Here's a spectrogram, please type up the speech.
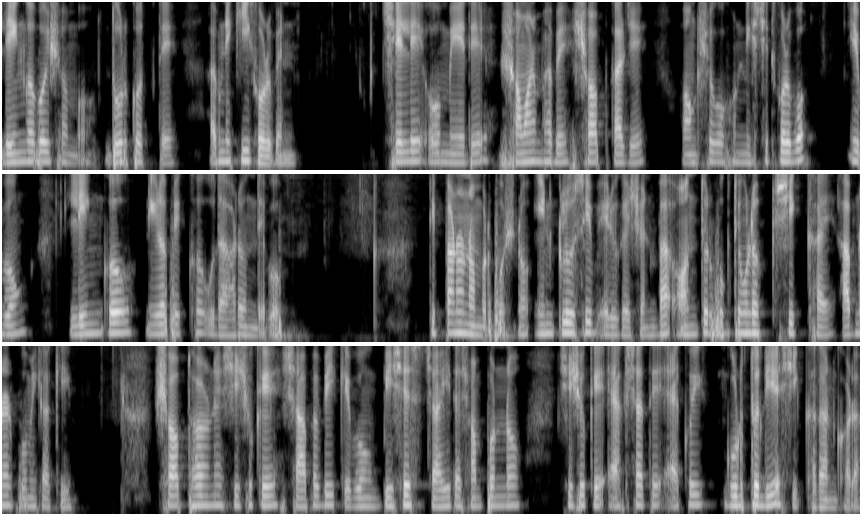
লিঙ্গ বৈষম্য দূর করতে আপনি কি করবেন? ছেলে ও মেয়েদের সমানভাবে সব কাজে অংশগ্রহণ নিশ্চিত করব এবং লিঙ্গ নিরপেক্ষ উদাহরণ দেব। তিপ্পান্ন নম্বর প্রশ্ন ইনক্লুসিভ এডুকেশন বা অন্তর্ভুক্তিমূলক শিক্ষায় আপনার ভূমিকা কী? সব ধরনের শিশুকে স্বাভাবিক এবং বিশেষ চাহিদা সম্পন্ন শিশুকে একসাথে একই গুরুত্ব দিয়ে শিক্ষাদান করা।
